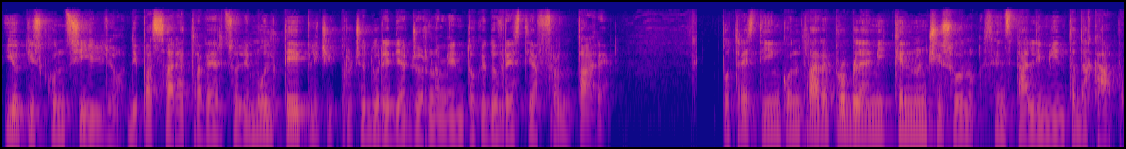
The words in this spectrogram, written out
io ti sconsiglio di passare attraverso le molteplici procedure di aggiornamento che dovresti affrontare potresti incontrare problemi che non ci sono se installi Mint da capo.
